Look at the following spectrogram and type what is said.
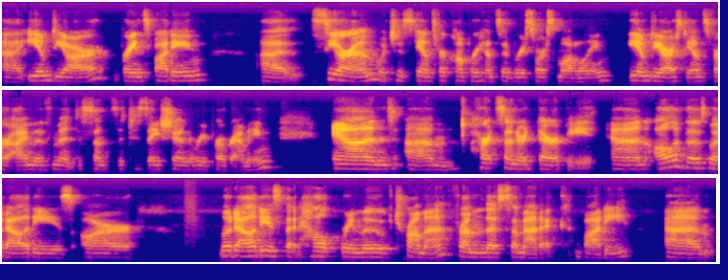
uh, EMDR, brain spotting, uh, CRM, which is, stands for Comprehensive Resource Modeling. EMDR stands for Eye Movement Desensitization Reprogramming, and um, heart centered therapy. And all of those modalities are modalities that help remove trauma from the somatic body. Um,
